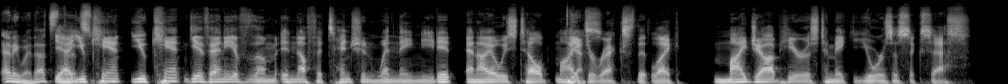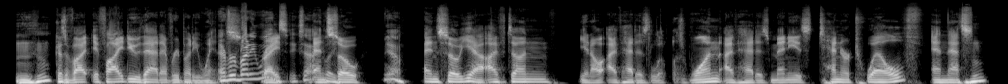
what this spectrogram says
Anyway, that's yeah that's, you can't you can't give any of them enough attention when they need it and i always tell my Yes. directs that like my job here is to make yours a success Mhm. because if i if i do that everybody wins Everybody wins right? exactly. and so Yeah. and so yeah i've done you know i've had as little as one i've had as many as 10 or 12 and that's Mhm.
